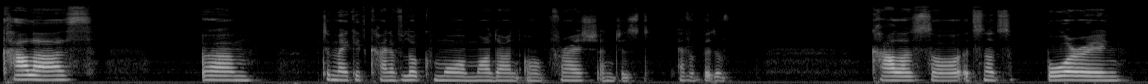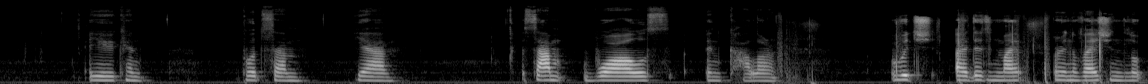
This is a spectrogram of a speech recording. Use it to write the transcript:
colors um, to make it kind of look more modern or fresh and just have a bit of color so it's not so boring. You can put some yeah some walls in color which I did in my renovation look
